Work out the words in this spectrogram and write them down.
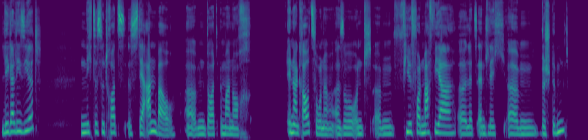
legalisiert. Nichtsdestotrotz ist der Anbau ähm, dort immer noch in einer Grauzone, also und ähm, viel von Mafia äh, letztendlich ähm, bestimmt.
